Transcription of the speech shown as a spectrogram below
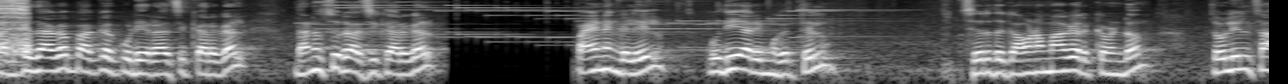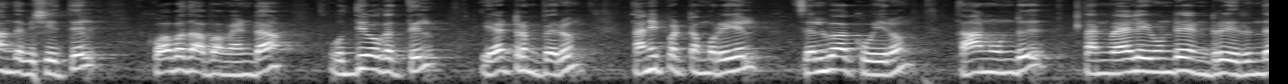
அடுத்ததாக பார்க்கக்கூடிய ராசிக்காரர்கள் தனுசு ராசிக்காரர்கள் பயணங்களில் புதிய அறிமுகத்தில் சிறிது கவனமாக இருக்க வேண்டும். தொழில் சார்ந்த விஷயத்தில் கோபதாபம் வேண்டாம். உத்தியோகத்தில் ஏற்றம் பெறும். தனிப்பட்ட முறையில் செல்வாக்கு உயரும். தான் உண்டு தன் வேலை உண்டு என்று இருந்த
